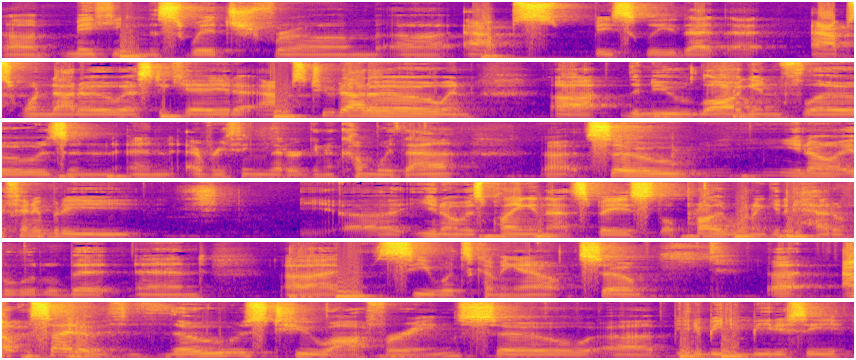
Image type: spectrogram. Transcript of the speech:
uh, making the switch from uh, apps, basically that, that apps 1.0 SDK to apps 2.0, and the new login flows and and everything that are going to come with that. so you know, if anybody uh, you know is playing in that space, they'll probably want to get ahead of a little bit and uh, see what's coming out. So. Uh, outside of those two offerings, so B2B uh, and B2C,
